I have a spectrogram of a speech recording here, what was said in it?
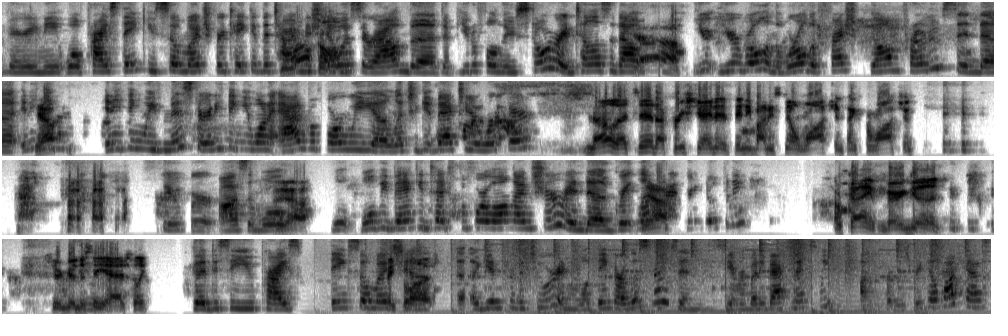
Very neat. Well, Price, thank you so much for taking the time to show us around the the beautiful new store and tell us about yeah. your your role in the world of fresh beyond produce and uh, anything anything we've missed or anything you want to add before we uh, let you get back to your work there. No, that's it. I appreciate it. If anybody's still watching, thanks for watching. Super awesome. We'll, yeah. we'll we'll be back in touch before long, I'm sure. And uh, great luck yeah. great opening. Okay, very good. You're good to see you, Ashley. Good to see you, Price. Thanks so much Thanks uh, again for the tour, and we'll thank our listeners and see everybody back next week on Produce Retail Podcast.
